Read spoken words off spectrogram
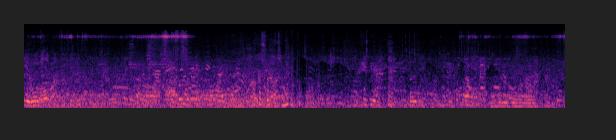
原来。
